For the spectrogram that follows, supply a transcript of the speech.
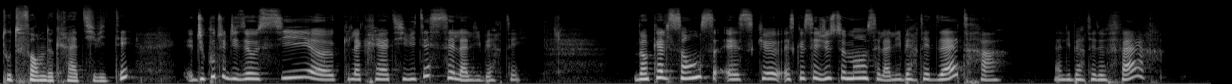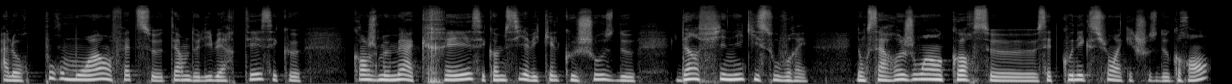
toute forme de créativité. Et du coup, tu disais aussi euh, que la créativité, c'est la liberté. Dans quel sens est-ce que est-ce c'est justement c'est la liberté d'être, la liberté de faire? Alors pour moi en fait ce terme de liberté c'est que quand je me mets à créer, c'est comme s'il y avait quelque chose de d'infini qui s'ouvrait. Donc ça rejoint encore cette connexion à quelque chose de grand.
